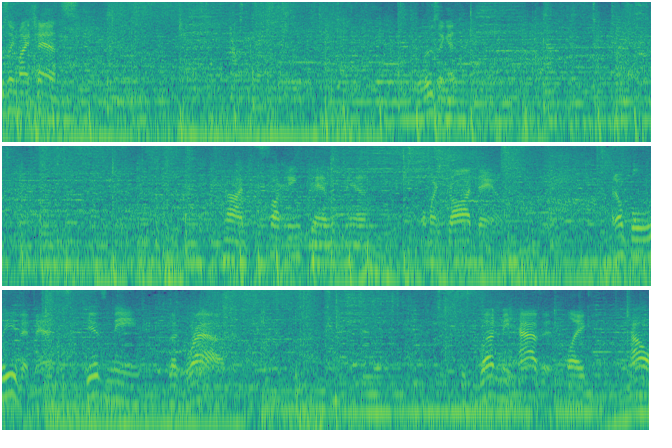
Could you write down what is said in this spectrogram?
Losing my chance. Losing it. God fucking damn it, man. Oh my god damn. I don't believe it, man. Just give me the grab. Just let me have it. Like, how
